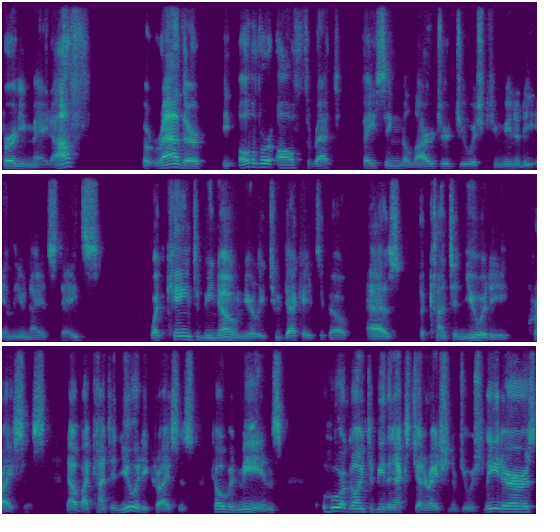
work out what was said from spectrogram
Bernie Madoff but rather the overall threat facing the larger Jewish community in the United States, what came to be known nearly two decades ago as the continuity crisis. Now, by continuity crisis, Tobin means who are going to be the next generation of Jewish leaders,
